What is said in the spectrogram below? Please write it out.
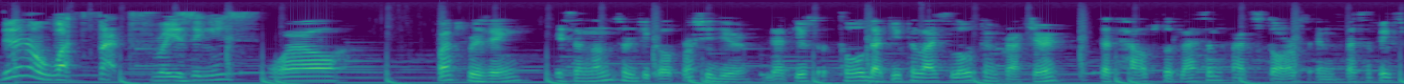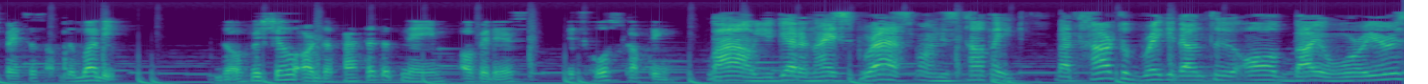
do you know what fat freezing is? Well, fat freezing is a non-surgical procedure that uses a tool that utilizes low temperature that helps to lessen fat stores in specific spaces of the body. The official or the patented name of it is, is cool sculpting. Wow, you get a nice grasp on this topic, but hard to break it down to all bio warriors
